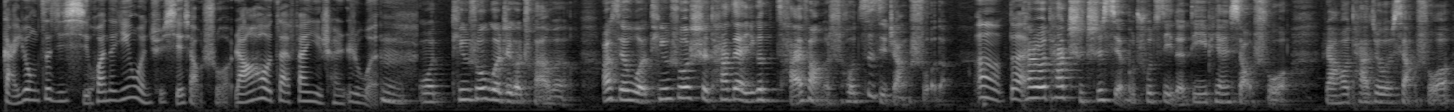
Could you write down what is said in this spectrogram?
改用自己喜欢的英文去写小说，然后再翻译成日文。嗯，我听说过这个传闻，而且我听说是他在一个采访的时候自己这样说的。嗯，对，他说他迟迟写不出自己的第一篇小说，然后他就想说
